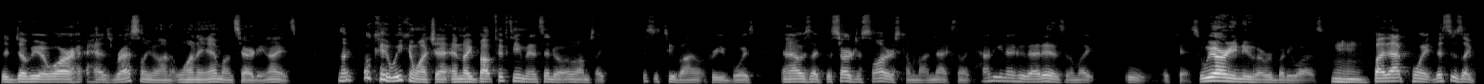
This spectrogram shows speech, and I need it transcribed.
that WOR has wrestling on at 1 a.m. on Saturday nights. I'm like, okay, we can watch that. And like about 15 minutes into it, my mom's like, this is too violent for you boys. And I was like, but Sergeant Slaughter's coming on next. I'm like, how do you know who that is? And I'm like, ooh, okay. So we already knew who everybody was. Mhm. By that point, this is like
